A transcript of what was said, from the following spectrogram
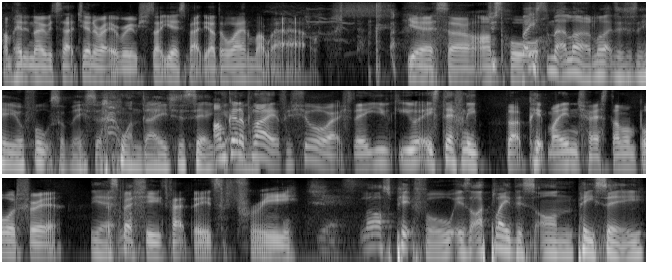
"I'm heading over to that generator room." She's like, "Yeah, it's back the other way." And I'm like, "Wow." Yeah, so I'm just poor. based on that alone, I'd like to just hear your thoughts on this one day. Just see I'm going to play it for sure. Actually, you, you, it's definitely like piqued my interest. I'm on board for it, Yeah, especially the fact that it's free. Yes. Last pitfall is I played this on PC,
